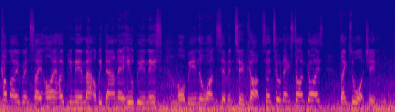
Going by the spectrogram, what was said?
come over and say hi. Hopefully me and Matt will be down there. He'll be in this. I'll be in the 172 Cup. So until next time, guys, thanks for watching.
